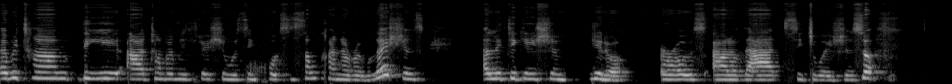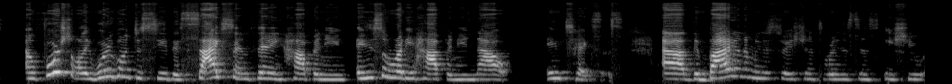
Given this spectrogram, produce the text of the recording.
every time the uh, Trump administration was imposing some kind of regulations, a litigation, you know, arose out of that situation. So unfortunately, we're going to see the exact same thing happening, and it's already happening now in Texas. Uh, the Biden administration, for instance, issued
